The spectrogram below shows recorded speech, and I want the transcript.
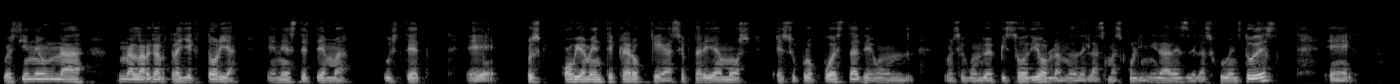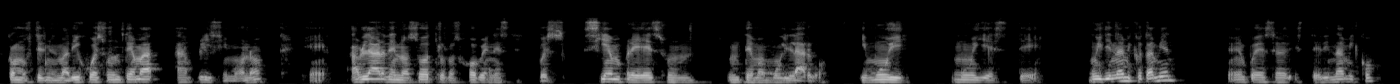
pues tiene una, una larga trayectoria en este tema usted. Eh, pues obviamente, claro que aceptaríamos eh, su propuesta de un, segundo episodio hablando de las masculinidades de las juventudes. Eh, como usted misma dijo, es un tema amplísimo, ¿no? hablar de nosotros, los jóvenes, pues siempre es un, un tema muy largo y muy, muy, este, muy dinámico también, también puede ser este, dinámico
